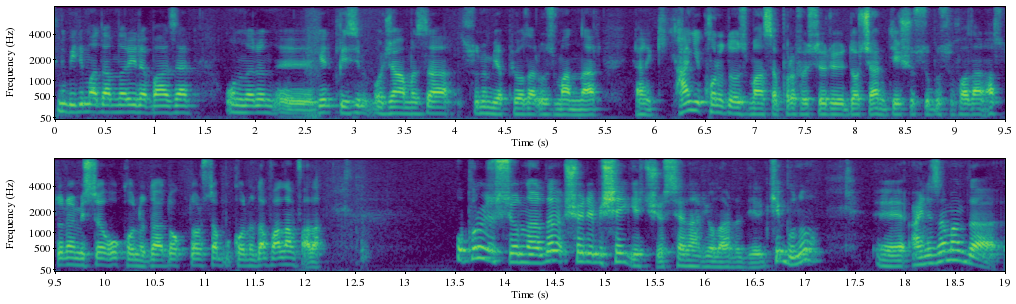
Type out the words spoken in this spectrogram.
Çünkü bilim adamlarıyla bazen onların e, gelip bizim ocağımızda sunum yapıyorlar uzmanlar. Yani hangi konuda uzmansa profesörü, doçenti, şusu busu falan, astronomisi o konuda, doktorsa bu konuda falan falan. O projeksiyonlarda şöyle bir şey geçiyor senaryolarda diyelim ki bunu e, aynı zamanda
